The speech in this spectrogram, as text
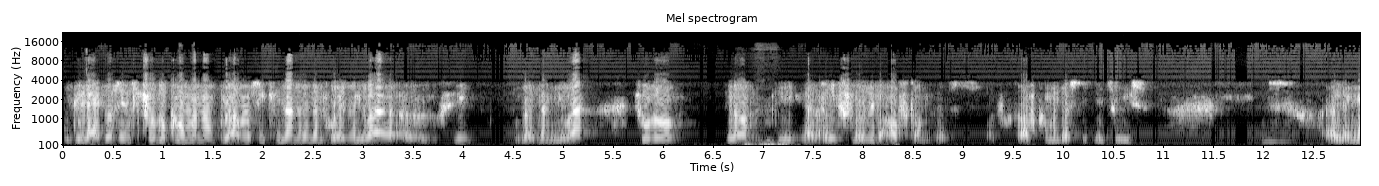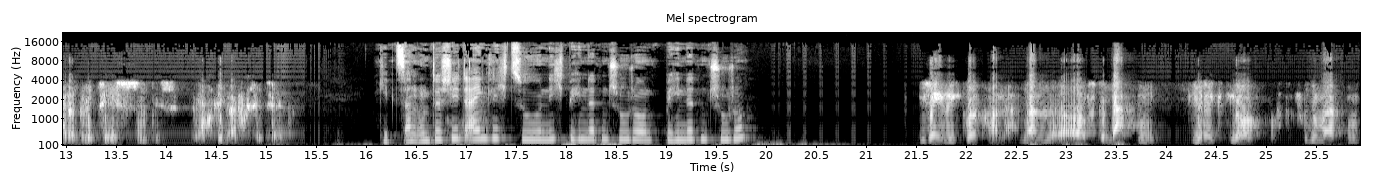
die Leute, was ins Judo kommen und glauben, sie können in einem halben Jahr, äh, oder in einem Jahr Judo, ja, die recht schnell wieder aufkommen. Das einfach draufkommen, dass das so ist. Das ist ein längerer Prozess und das braucht halt einfach so Zeit. Gibt es einen Unterschied eigentlich zu nichtbehinderten Judo und behinderten Judo? Ist eigentlich gar keiner. Man, auf den Matten direkt ja, auf den Judomatten,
